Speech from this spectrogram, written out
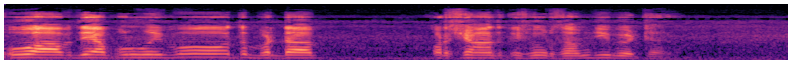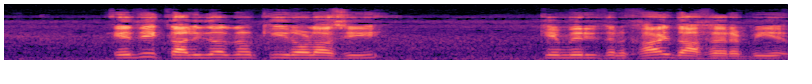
ਉਹ ਆਪਦੇ ਆਪ ਨੂੰ ਹੀ ਬਹੁਤ ਵੱਡਾ ਪ੍ਰਸ਼ਾਂਤ ਕਿਸ਼ੋਰ ਸਮਝੀ ਬੈਠਾ। ਇਹਦੀ ਅਕਾਲੀ ਦਲ ਨਾਲ ਕੀ ਰੌਲਾ ਸੀ ਕਿ ਮੇਰੀ ਤਨਖਾਹ 10000 ਰੁਪਏ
